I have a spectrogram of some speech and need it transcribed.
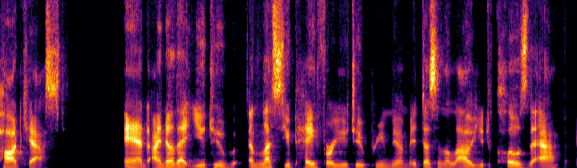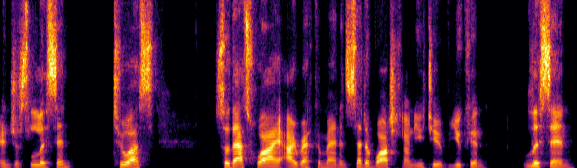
podcast. And I know that YouTube, unless you pay for YouTube Premium, it doesn't allow you to close the app and just listen to us. So that's why I recommend instead of watching on YouTube, you can listen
